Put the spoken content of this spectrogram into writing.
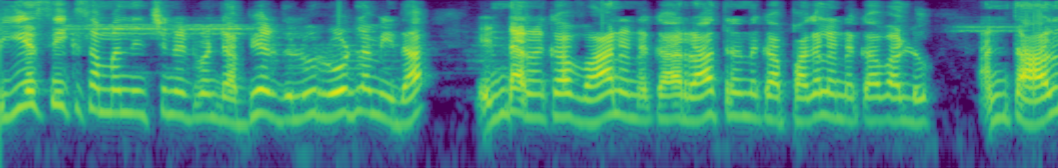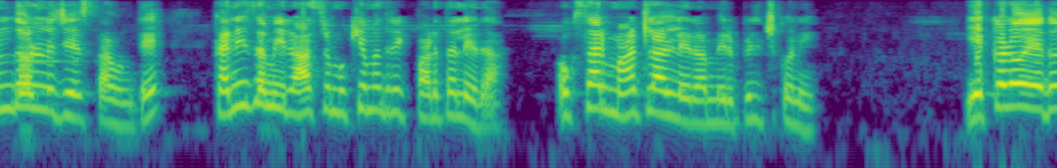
డిఎస్సికి సంబంధించినటువంటి అభ్యర్థులు రోడ్ల మీద ఎండనక వాననక రాత్రనక పగలనక వాళ్ళు అంత ఆందోళన చేస్తూ ఉంటే కనీసం ఈ రాష్ట్ర ముఖ్యమంత్రికి పడతలేదా? ఒకసారి మాట్లాడలేరా మీరు పిలుచుకొని? ఎక్కడో ఏదో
